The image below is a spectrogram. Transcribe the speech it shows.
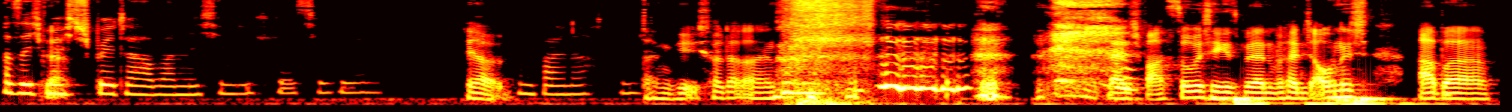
Also ich Ja. möchte später aber nicht in die Kirche gehen. Ja, An Weihnachten. dann gehe ich halt da rein. Nein, Spaß. So wichtig ist mir dann wahrscheinlich auch nicht. Aber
